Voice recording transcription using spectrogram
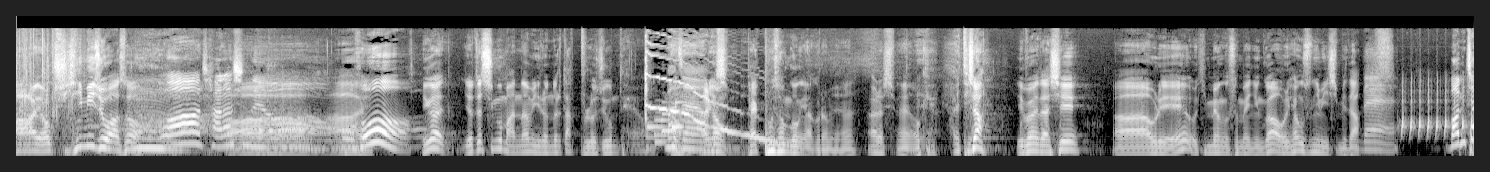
아 역시 힘이 좋아서. 와 잘하시네요. 아, 오호. 이거 여자친구 만나면 이런 노래 딱 불러주면 돼요. 맞아요. 형, 100% 성공이야 그러면. 알았습니다 네, 오케이. 화이팅. 자 이번에 다시 아, 우리 김명수 선배님과 우리 형수님이십니다. 네. 멈춰.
